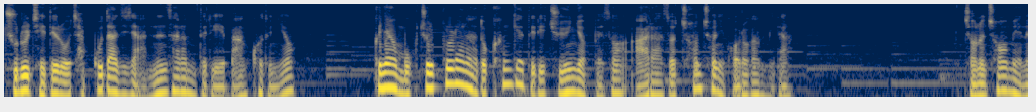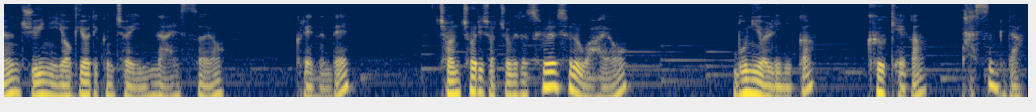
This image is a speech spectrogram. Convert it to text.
줄을 제대로 잡고 다니지 않는 사람들이 많거든요. 그냥 목줄 풀러놔도 큰 개들이 주인 옆에서 알아서 천천히 걸어갑니다. 저는 처음에는 주인이 여기 어디 근처에 있나 했어요. 그랬는데 전철이 저쪽에서 슬슬 와요. 문이 열리니까 그 개가 탔습니다.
